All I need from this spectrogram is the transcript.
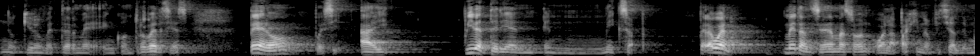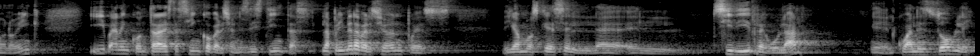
No quiero meterme en controversias, pero pues sí, hay piratería en, en Mixup. Pero bueno, métanse a Amazon o a la página oficial de Mono Inc. y van a encontrar estas cinco versiones distintas. La primera versión, pues, digamos que es el, eh, CD regular, el cual es doble.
